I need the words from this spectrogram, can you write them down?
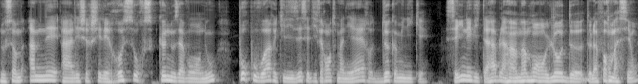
Nous sommes amenés à aller chercher les ressources que nous avons en nous pour pouvoir utiliser ces différentes manières de communiquer. C'est inévitable à un moment ou l'autre de, la formation.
